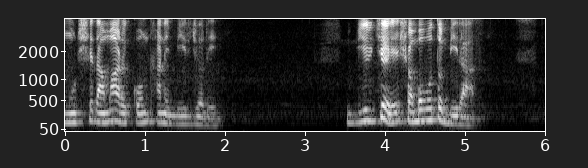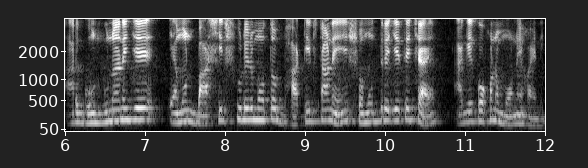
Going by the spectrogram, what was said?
মুর্শেদ আমার কোনখানে বীর্যরে বীর্যে সম্ভবত বিরাজ। আর গুনগুনানি যে এমন বাঁশির সুরের মতো ভাটির টানে সমুদ্রে যেতে চায়, আগে কখনো মনে হয়নি।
